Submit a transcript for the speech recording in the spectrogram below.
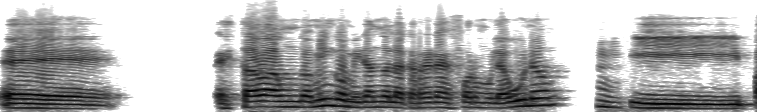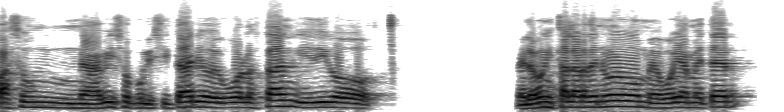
eh, estaba un domingo mirando la carrera de Fórmula 1 Mm. y pasó un aviso publicitario de World of Tanks y digo, me lo voy a instalar de nuevo, me voy a meter,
